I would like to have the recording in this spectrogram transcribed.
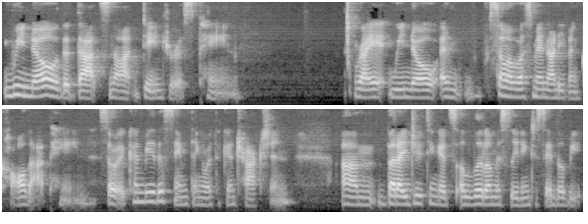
we know that that's not dangerous pain right? We know, and some of us may not even call that pain. So it can be the same thing with a contraction. Um, but I do think it's a little misleading to say there'll be,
